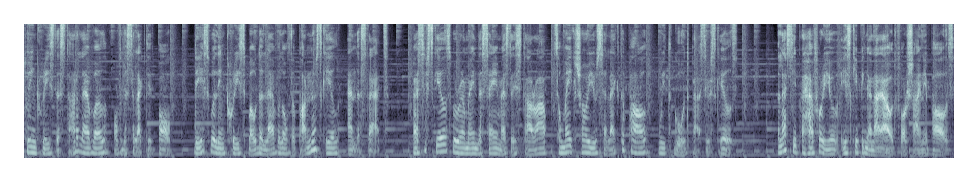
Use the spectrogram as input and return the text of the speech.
to increase the star level of the selected pal. This will increase both the level of the partner skill and the stats. Passive skills will remain the same as they star up, so make sure you select a pal with good passive skills. The last tip I have for you is keeping an eye out for shiny pals.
